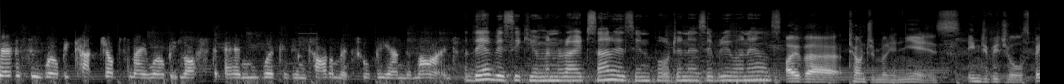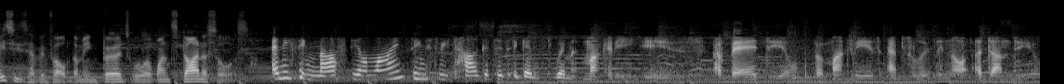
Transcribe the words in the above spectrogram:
So services will be cut, jobs may well be lost, and workers' entitlements will be undermined. Their basic human rights are as important as everyone else. Over 200 million years, individual species have evolved. I mean, birds were once dinosaurs. Anything nasty online seems to be targeted against women. Muckaty is a bad deal, but muckaty is absolutely not a done deal.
